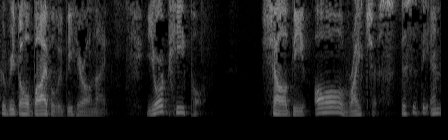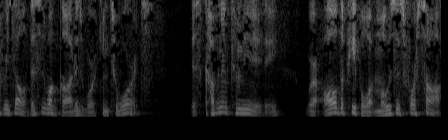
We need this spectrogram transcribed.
could read the whole Bible, we'd be here all night. Your people shall be all righteous. This is the end result. This is what God is working towards. This covenant community where all the people, what Moses foresaw,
